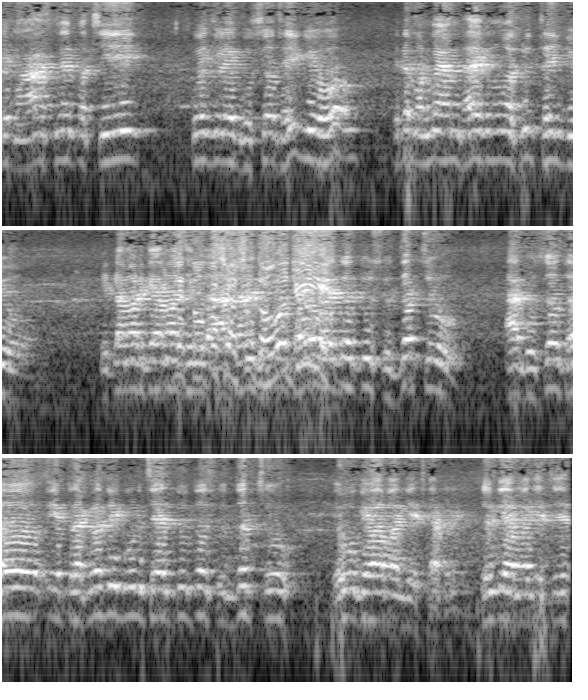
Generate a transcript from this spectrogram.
કે માણસને પછી કોઈ જોડે ગુસ્સો થઈ ગયો એટલે મનમાં એમ થાય કે હું અશુદ્ધ થઈ ગયો. એટલા માટે કહેવામાં છે તો તો તું શુદ્ધ જ છું. આ ગુસ્સો થયો એ પ્રકૃતિ ગુણ છે તું તો શુદ્ધ જ છું. એવું કહેવા માંગીએ છીએ આપણે. શું કહેવા માંગીએ છીએ?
